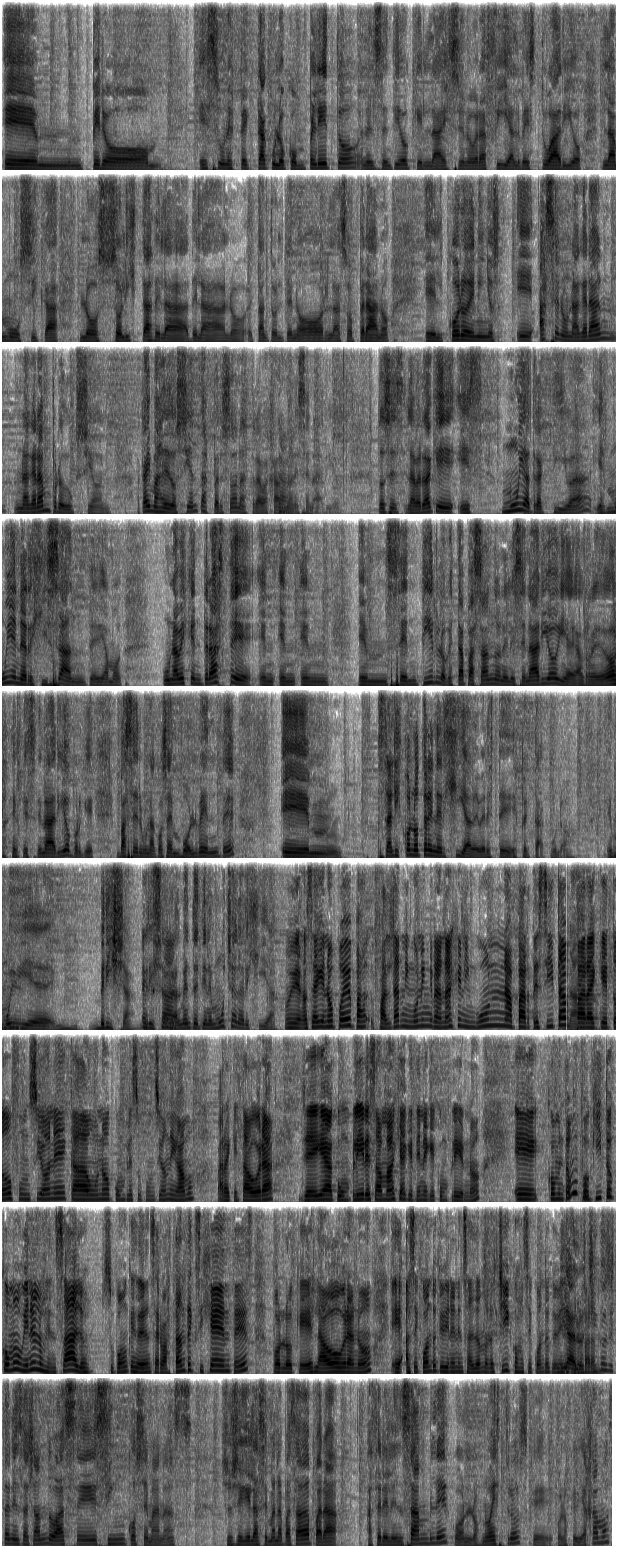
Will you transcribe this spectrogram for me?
Em, pero es un espectáculo completo en el sentido que la escenografía, el vestuario, la música, los solistas de la, de la tanto el tenor, la soprano, el coro de niños, eh, hacen una gran, una gran producción Acá hay más de 200 personas trabajando en escenario. Entonces, la verdad que es muy atractiva y es muy energizante, digamos. Una vez que entraste en, sentir lo que está pasando en el escenario y alrededor del escenario, porque va a ser una cosa envolvente, em, salís con otra energía de ver este espectáculo. Es muy Mm. eh, brilla, brilla, realmente tiene mucha energía. Muy bien, o sea que no puede faltar ningún engranaje, ninguna partecita Nada. para que todo funcione, cada uno cumple su función, digamos, para que esta obra llegue a cumplir esa magia que tiene que cumplir, ¿no? Eh, comentamos un poquito cómo vienen los ensayos. Supongo que deben ser bastante exigentes por lo que es la obra, ¿no? Eh, ¿Hace cuánto que vienen ensayando los chicos? ¿Hace cuánto que vienen Mira, los chicos están ensayando hace cinco semanas. Yo llegué la semana pasada para hacer el ensamble con los nuestros, que, con los que viajamos.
